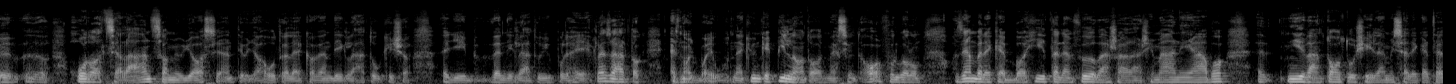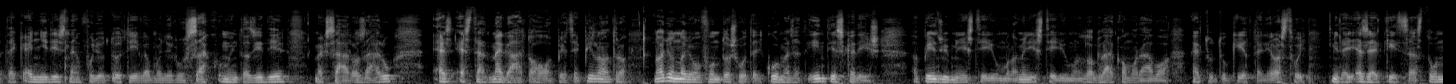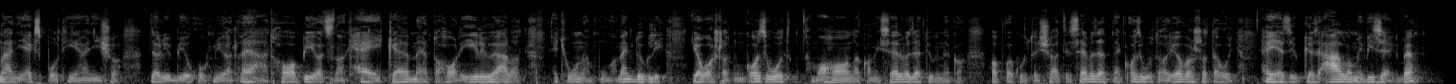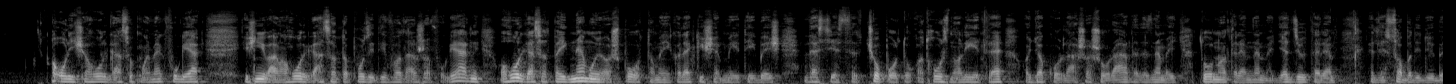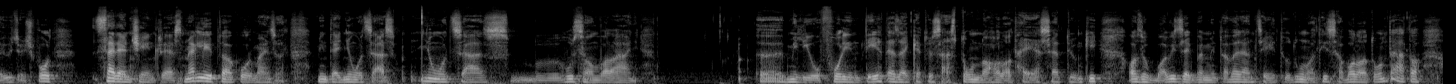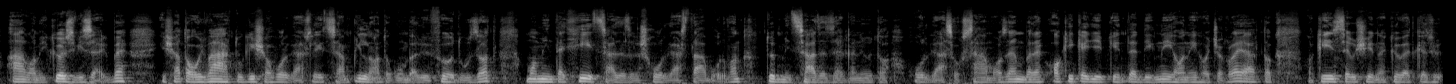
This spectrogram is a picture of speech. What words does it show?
horacelánc, ami ugye azt jelenti, hogy a hotelek, a vendéglátók és a egyéb vendéglátóipari helyek lezártak. Ez nagy baj volt nekünk. Egy pillanat alatt megszűnt a halforgalom, az emberek ebbe a hirtelen fölvásárlási mániába eh, nyilván tartós élelmiszereket vettek. Ennyi rész nem fogyott öt éve Magyarországon, mint az idén, meg szárazáru. Ez, ez tehát megállt a halpiac egy pillanatra. Nagyon-nagyon fontos volt egy kormányzati intézkedés. A pénzügyminisztériummal, a minisztériummal, az agrárkamarával meg tudtuk érteni azt, hogy mindegy 1200 tonnányi exporthiány is az előbbi okok miatt leállt halpiacnak, hely kell, mert a hal élő állat egy hónap múlva megdöglik. Javaslatunk az volt, a MAHA-nak, a mi szervezetünknek, a Akvakultúra és Sarti Szervezetnek az volt a javaslata, hogy helyezzük az állami vizekbe, ahol is a horgászok majd megfogják, és nyilván a horgászat a pozitív hatásra fog járni. A horgászat pedig nem olyan sport, amelyik a legkisebb mértékben is veszélyeztetett csoportokat hozna létre a gyakorlása során, tehát ez nem egy tornaterem, nem egy edzőterem, ez egy szabadidőben űző sport. Szerencsénkre ezt meglépte a kormányzat, mint egy 800, 820 valahány millió forintért 1200 tonna halat helyezhetünk ki azokba a vizekben, mint a Velencei tó, Duna, Tisza, Balaton, tehát a állami közvizekbe, és hát ahogy vártuk is, a horgász létszám pillanatokon belül földúzzat, ma mintegy 700 ezeres horgásztábor van, több mint 100 ezerre nőtt a horgászok száma az emberek, akik egyébként eddig néha-néha csak lejártak, a kényszerűségnek következő,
